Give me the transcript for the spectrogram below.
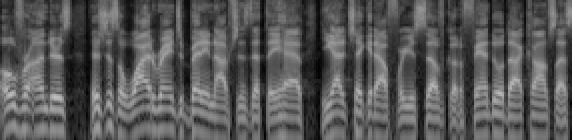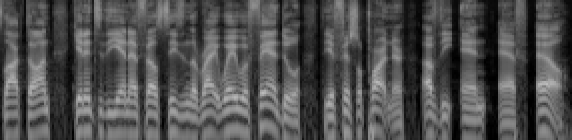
over unders. There's just a wide range of betting options that they have. You got to check it out for yourself. Go to fanduel.com slash locked on. Get into the NFL season the right way with FanDuel, the official partner of the NFL.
